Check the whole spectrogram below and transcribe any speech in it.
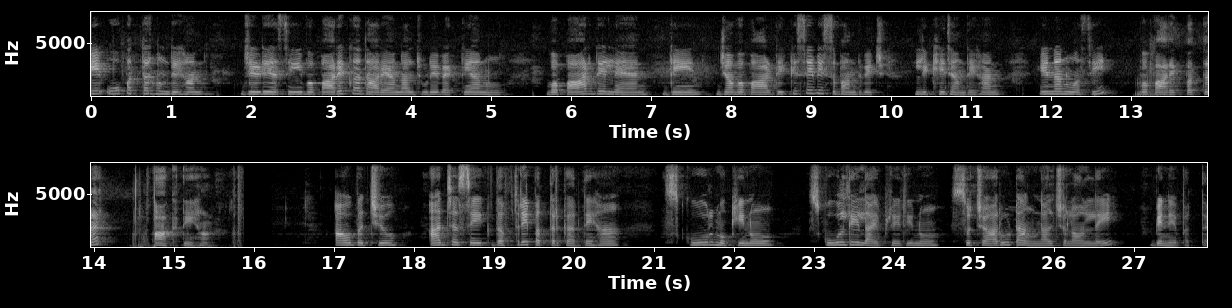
ਇਹ ਉਹ ਪੱਤਰ ਹੁੰਦੇ ਹਨ ਜਿਹੜੇ ਅਸੀਂ ਵਪਾਰਿਕ ਅਦਾਰਿਆਂ ਨਾਲ ਜੁੜੇ ਵਿਅਕਤੀਆਂ ਨੂੰ ਵਪਾਰ ਦੇ ਲੈਣ, ਦੇਣ ਜਾਂ ਵਪਾਰ ਦੇ ਕਿਸੇ ਵੀ ਸਬੰਧ ਵਿੱਚ ਲਿਖੇ ਜਾਂਦੇ ਹਨ। ਇਹਨਾਂ ਨੂੰ ਅਸੀਂ ਵਪਾਰਿਕ ਪੱਤਰ ਆਖਦੇ ਹਾਂ। ਆਓ ਬੱਚਿਓ, ਅੱਜ ਅਸੀਂ ਇੱਕ ਦਫ਼ਤਰੀ ਪੱਤਰ ਕਰਦੇ ਹਾਂ। ਸਕੂਲ ਮੁਖੀ ਨੂੰ, ਸਕੂਲ ਦੀ ਲਾਇਬ੍ਰੇਰੀ ਨੂੰ ਸੁਚਾਰੂ ਢੰਗ ਨਾਲ ਚਲਾਉਣ ਲਈ ਬਿਨੇ ਪੱਤਰ।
